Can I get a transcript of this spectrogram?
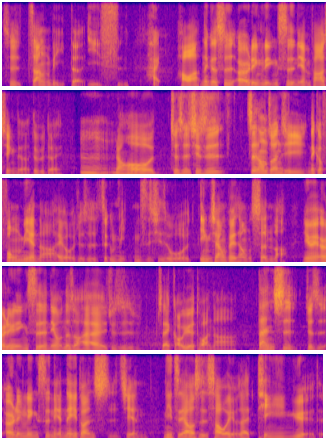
是葬礼的意思。嗨，好啊，那个是二零零四年发行的，对不对？嗯，然后就是其实这张专辑那个封面啊，还有就是这个名字，其实我印象非常深啦。因为二零零四年我那时候还就是在搞乐团啊，但是就是二零零四年那一段时间，你只要是稍微有在听音乐的，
